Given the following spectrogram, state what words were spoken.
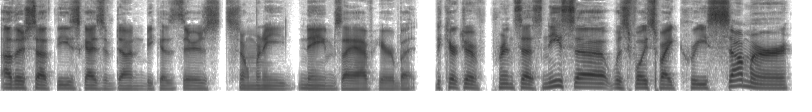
other stuff these guys have done because there's so many names I have here, but the character of Princess Kneesaa was voiced by Cree Summer,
